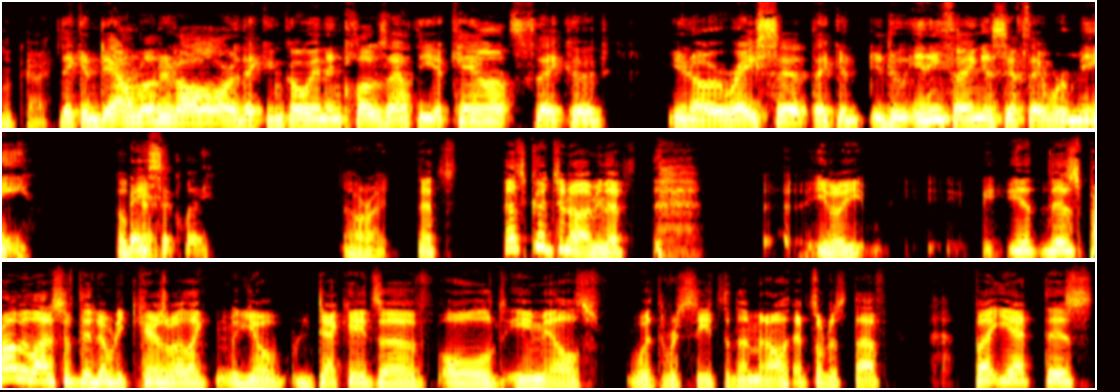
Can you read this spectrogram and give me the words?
Okay. They can download it all, or they can go in and close out the accounts. They could you know erase it. They could do anything as if they were me, Okay. basically. All right. That's that's good to know. I mean, that's you know, you, you, there's probably a lot of stuff that nobody cares about, like you know, decades of old emails with receipts in them and all that sort of stuff. But yet, there's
